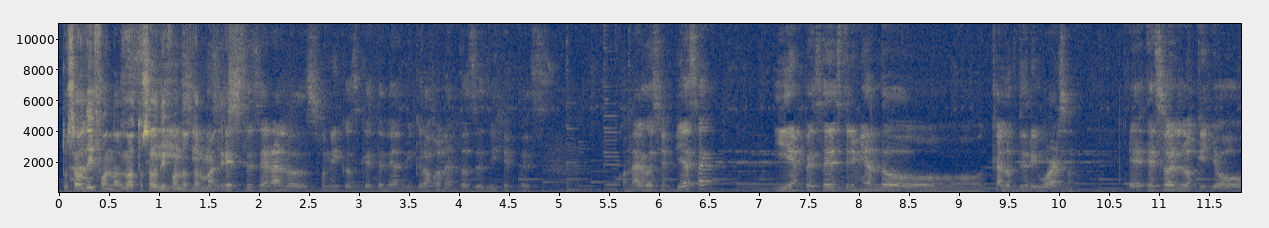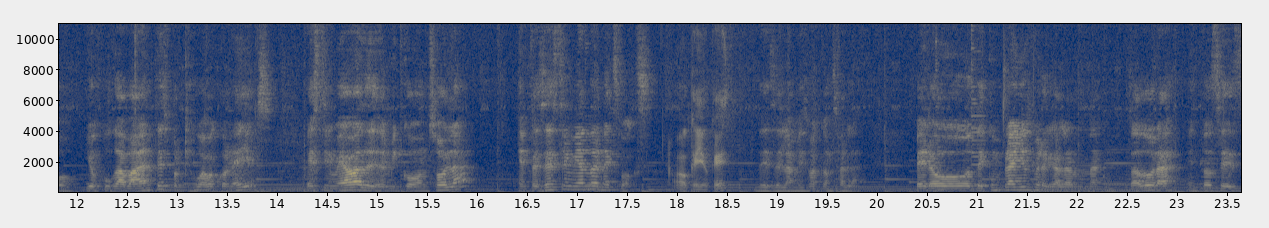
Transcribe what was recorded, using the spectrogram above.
Tus audífonos, ¿no? Tus Sí, audífonos sí, normales. Mis headsets eran los únicos que tenían micrófono, entonces dije, pues, con algo se empieza. Y empecé streameando Call of Duty Warzone. E- Eso es lo que yo, yo jugaba antes porque jugaba con ellos. Streameaba desde mi consola. Empecé streameando en Xbox, Ok, ok. desde la misma consola. Pero de cumpleaños me regalaron una computadora. Entonces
